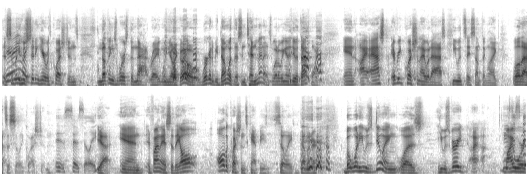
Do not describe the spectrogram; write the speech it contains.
as somebody who's like- sitting here with questions, nothing's worse than that, right? When you're like, oh, we're going to be done with this in 10 minutes. What are we going to do at that point? And I asked every question I would ask, he would say something like, well, that's a silly question. It was so silly. Yeah, and, and finally I said they all all the questions can't be silly, Governor. but what he was doing was he was very. I, My word is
